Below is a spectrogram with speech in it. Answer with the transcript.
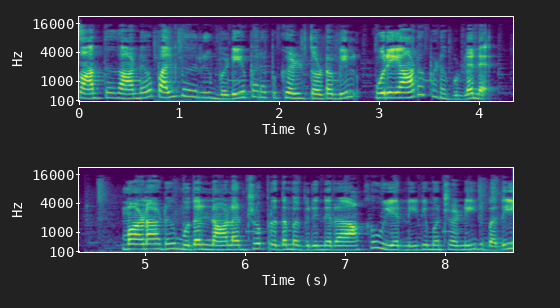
சார்ந்ததான பல்வேறு விடயப்பரப்புகள் தொடர்பில் உரையாடப்பட உள்ளன மாநாடு முதல் நாளன்று பிரதம விருந்தினராக உயர்நீதிமன்ற நீதிபதி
